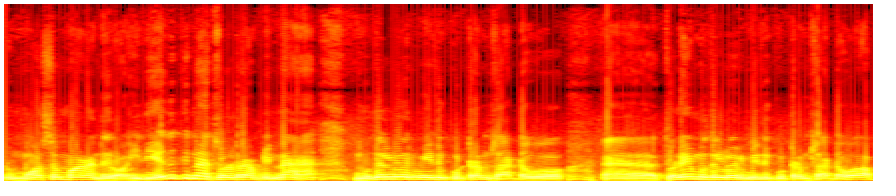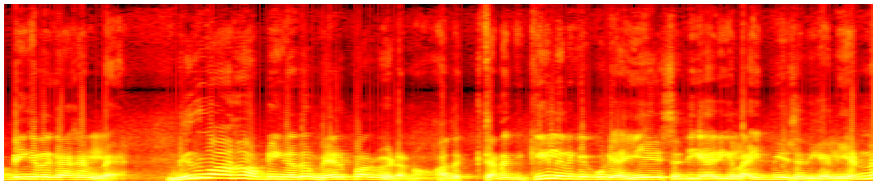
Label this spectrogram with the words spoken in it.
ஒரு மோசமான நிறுவனம். இது எதுக்கு நான் சொல்கிறேன் அப்படின்னா முதல்வர் மீது குற்றம் சாட்டவோ துணை முதல்வர் மீது குற்றம் சாட்டவோ அப்படிங்கிறதுக்காக இல்லை. நிர்வாகம் அப்படிங்கிறத மேற்பார்வையிடணும். அது தனக்கு கீழே இருக்கக்கூடிய ஐஏஎஸ் அதிகாரிகள் ஐபிஎஸ் அதிகாரிகள் என்ன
